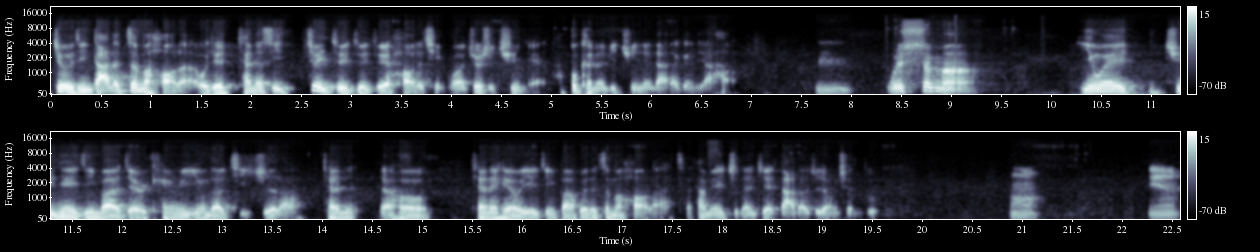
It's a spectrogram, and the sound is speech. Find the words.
就已经打得这么好了，我觉得 Tennessee 最最最最好的情况就是去年，他不可能比去年打得更加好，嗯为什么？因为去年已经把 Derrick Henry 用到极致了，Ten 然后 Tannehill 也已经发挥的这么好了，他们也只能直接打到这种程度。嗯，Yeah，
